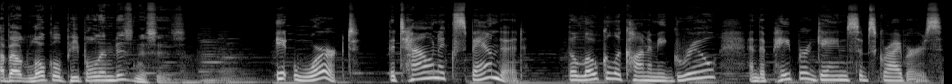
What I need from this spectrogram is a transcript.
about local people and businesses. It worked. The town expanded. The local economy grew, and the paper gained subscribers.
